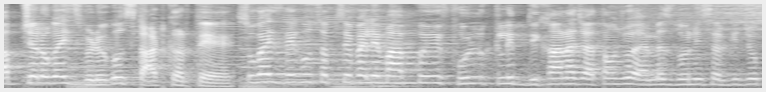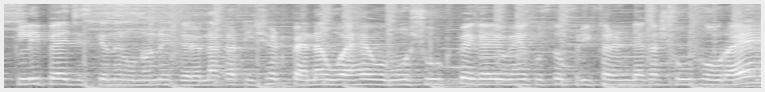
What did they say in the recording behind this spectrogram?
अब चलो गाइस वीडियो को स्टार्ट करते हैं। सो गाइस देखो, सबसे पहले मैं आपको ये फुल क्लिप दिखाना चाहता हूँ, जो एम एस धोनी सर की जो क्लिप है, जिसके अंदर उन्होंने गरेना का टी शर्ट पहना हुआ है, और वो शूट पे गए हुए हैं। कुछ तो फ्री फायर इंडिया का शूट हो रहा है।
